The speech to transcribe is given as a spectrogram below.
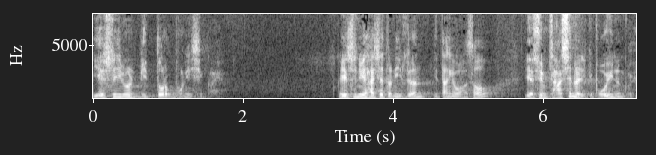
예수님을 믿도록 보내신 거예요. 예수님이 하셨던 일은 이 땅에 와서 예수님 자신을 이렇게 보이는 거예요.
